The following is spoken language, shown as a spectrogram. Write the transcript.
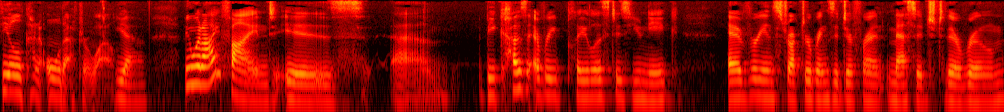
feel kind of old after a while. Yeah. I mean, what I find is um, because every playlist is unique, every instructor brings a different message to their room.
